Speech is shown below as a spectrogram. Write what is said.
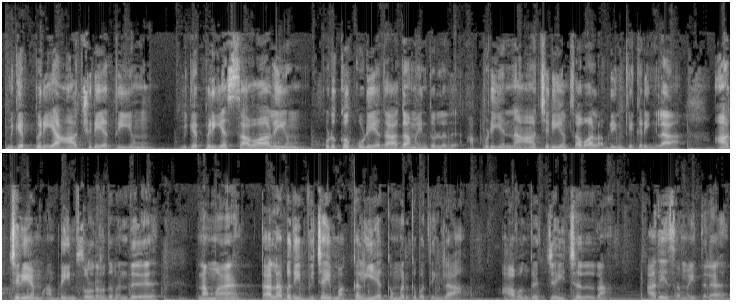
மிகப்பெரிய ஆச்சரியத்தையும் மிகப்பெரிய சவாலையும் கொடுக்கக்கூடியதாக அமைந்துள்ளது. அப்படி என்ன ஆச்சரியம் சவால் அப்படின்னு கேட்குறீங்களா ஆச்சரியம் அப்படின்னு சொல்கிறது வந்து நம்ம தளபதி விஜய் மக்கள் இயக்கம் இருக்குது பார்த்தீங்களா அவங்க ஜெயிச்சது தான் அதே சமயத்தில்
